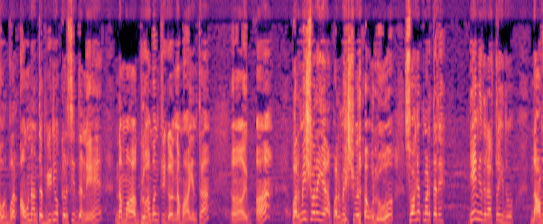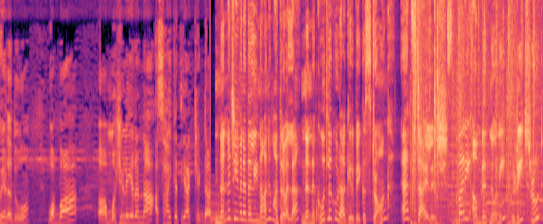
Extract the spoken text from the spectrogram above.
ಅವ್ರು ಬರ್ ಅವನಂತ ವಿಡಿಯೋ ಕಳಿಸಿದ್ದನ್ನೇ ನಮ್ಮ ಗೃಹ ಮಂತ್ರಿಗಳು, ನಮ್ಮ ಎಂತ? ಪರಮೇಶ್ವರಯ್ಯ ಪರಮೇಶ್ವರ ಅವರು ಸ್ವಾಗತ ಮಾಡ್ತಾರೆ. ಏನಿದ್ರ ಅರ್ಥ ಇದು? ನಾವು ಹೇಳೋದು, ಒಬ್ಬ ಮಹಿಳೆಯರನ್ನ ಅಸಹಾಯಕತೆಯ ಕೆಡ್ಡ ನನ್ನ ಜೀವನದಲ್ಲಿ ನಾನು ಮಾತ್ರವಲ್ಲ, ನನ್ನ ಕೂದಲು ಕೂಡ ಆಗಿರ್ಬೇಕು ಸ್ಟ್ರಾಂಗ್ ಅಂಡ್ ಸ್ಟೈಲಿಶ್ ಬರೀ Amrit noni rich root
